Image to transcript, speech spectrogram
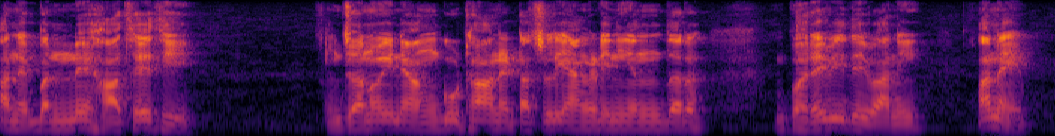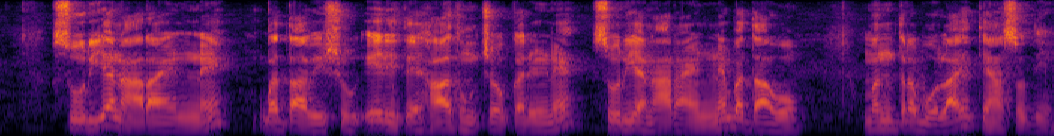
અને બંને હાથેથી જનોઈને અંગૂઠા અને ટચલી આંગળીની અંદર ભરેવી દેવાની અને સૂર્યનારાયણને બતાવીશું. એ રીતે હાથ ઊંચો કરીને સૂર્યનારાયણને બતાવો. મંત્ર બોલાય ત્યાં સુધી.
